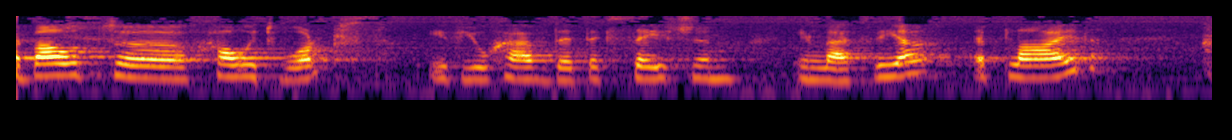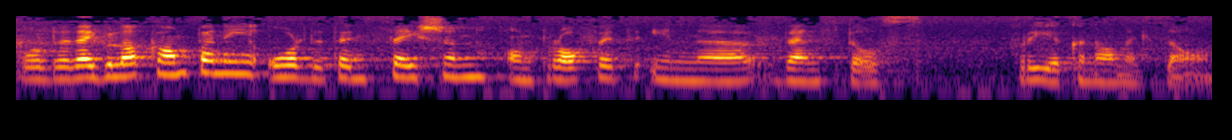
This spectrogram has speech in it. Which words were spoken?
about uh, how it works if you have the taxation in Latvia applied for the regular company or the taxation on profit in uh, Ventspils free economic zone.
